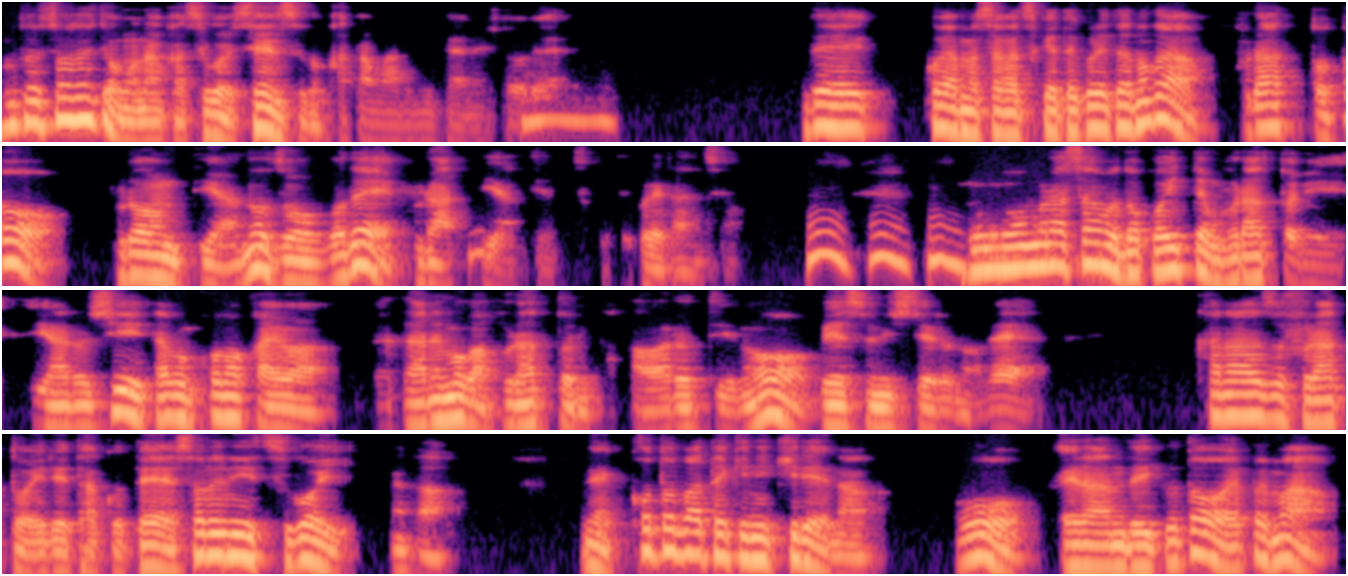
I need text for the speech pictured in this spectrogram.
本当にその人もなんかすごいセンスの塊みたいな人で、で、小山さんがつけてくれたのが、フラットとフロンティアの造語で、フラッティアっていうのを作ってくれたんですよ。うんうんうん、大村さんはどこ行ってもフラットにやるし、多分この回は誰もがフラットに関わるっていうのをベースにしてるので、必ずフラットを入れたくて、それにすごい、なんか、ね、言葉的に綺麗なを選んでいくと、やっぱりまあ、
